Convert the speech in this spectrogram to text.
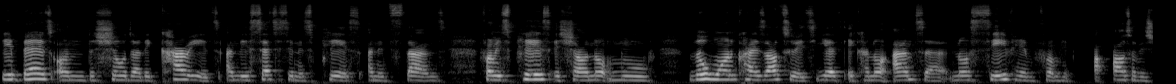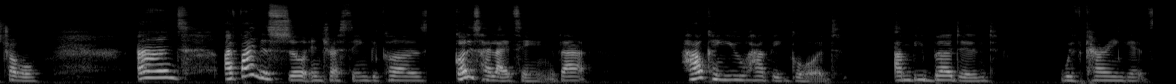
They bear it on the shoulder, they carry it, and they set it in its place, and it stands. From its place it shall not move. Though one cries out to it, yet it cannot answer, nor save him from his, out of his trouble. And I find this so interesting because God is highlighting that how can you have a God and be burdened with carrying it?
